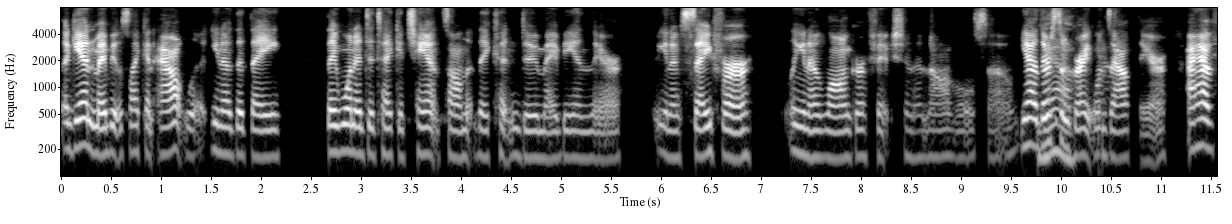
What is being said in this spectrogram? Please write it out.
again maybe it was like an outlet you know that they they wanted to take a chance on that they couldn't do maybe in their you know safer you know longer fiction and novels so yeah there's yeah. some great ones out there i have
